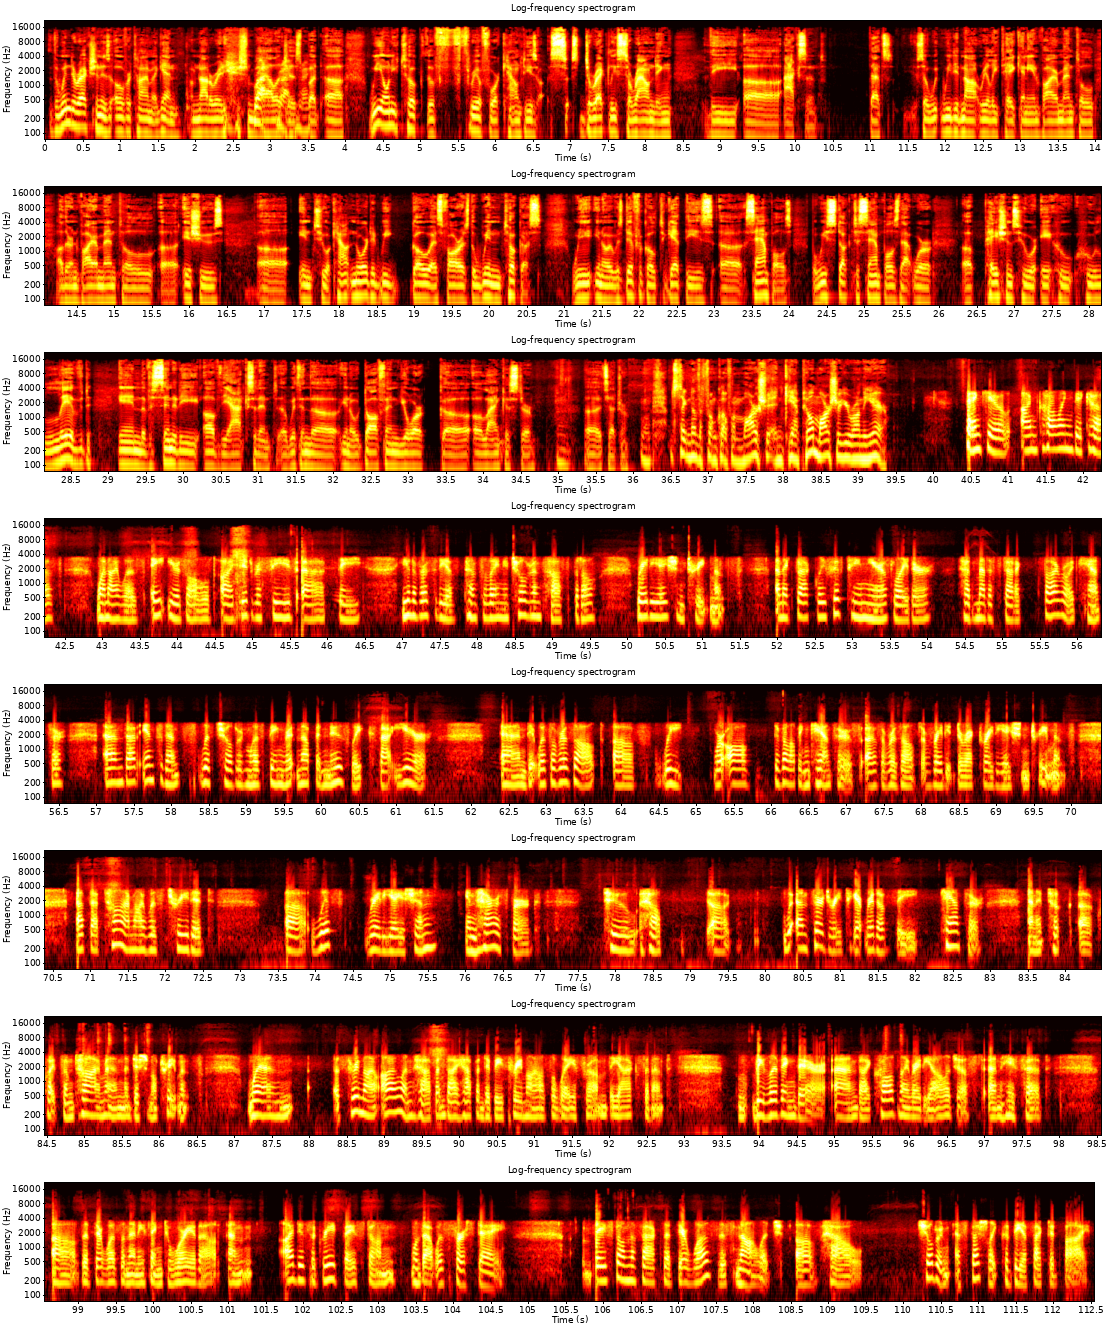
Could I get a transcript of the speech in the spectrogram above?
the wind direction is over time. Again, I'm not a radiation biologist, right, right, but uh, we only took the f- three or four counties s- directly surrounding the uh, accident. That's so we, we, did not really take any environmental other environmental uh, issues uh, into account, nor did we go as far as the wind took us. We, you know, it was difficult to get these uh, samples, but we stuck to samples that were uh, patients who were who who lived in the vicinity of the accident, uh, within the you know Dauphin, York, uh, uh, Lancaster, mm. etc. Mm. Let's take another phone call from Marcia in Camp Hill. Marcia, you're on the air. Thank you. I'm calling because when I was eight years old, I did receive at the University of Pennsylvania Children's Hospital radiation treatments, and exactly 15 years later had metastatic thyroid cancer, and that incidence with children was being written up in Newsweek that year. And it was a result of we were all developing cancers as a result of radi- direct radiation treatments. At that time, I was treated uh, with radiation in Harrisburg to help uh, and surgery to get rid of the cancer, and it took uh, quite some time and additional treatments. When a Three Mile Island happened, I happened to be three miles away from the accident, be living there, and I called my radiologist, and he said uh, that there wasn't anything to worry about, and I disagreed based on well, that was first day based on the fact that there was this knowledge of how children, especially, could be affected by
